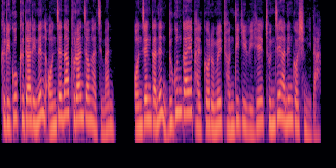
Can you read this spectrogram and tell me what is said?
그리고 그 다리는 언제나 불안정하지만 언젠가는 누군가의 발걸음을 견디기 위해 존재하는 것입니다.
